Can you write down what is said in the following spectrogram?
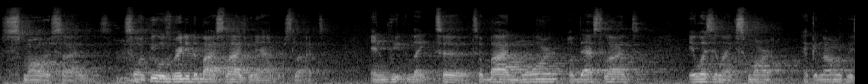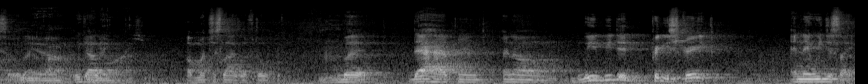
smaller sizes. So mm-hmm. when people was ready to buy slides, we didn't have their slides. And we like to to buy more of that slides, it wasn't like smart economically. So like Yeah, wow, we got like a bunch of slides left over. Mm-hmm. But that happened, and um, we we did pretty straight, and then we just like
